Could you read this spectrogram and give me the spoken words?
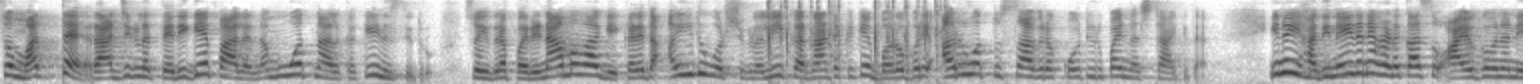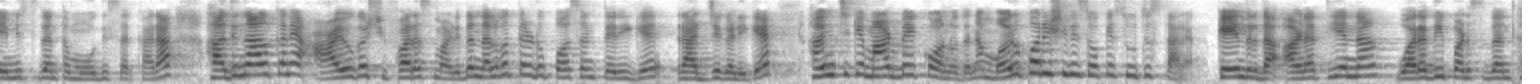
ಸೊ ಮತ್ತೆ ರಾಜ್ಯಗಳ ತೆರಿಗೆ ಪಾಲನ ಮೂವತ್ನಾಲ್ಕಕ್ಕೆ ಇಳಿಸಿದ್ರು. ಸೊ ಇದರ ಪರಿಣಾಮವಾಗಿ ಕಳೆದ ಐದು ವರ್ಷಗಳಲ್ಲಿ ಕರ್ನಾಟಕಕ್ಕೆ ಬರೋಬ್ಬರಿ ಅರವತ್ತು ಸಾವಿರ ಕೋಟಿ ರೂಪಾಯಿ ನಷ್ಟ ಆಗಿದೆ. ಇನ್ನು ಈ ಹದಿನೈದನೇ ಹಣಕಾಸು ಆಯೋಗವನ್ನು ನೇಮಿಸಿದಂತ ಮೋದಿ ಸರ್ಕಾರ ಹದಿನಾಲ್ಕನೇ ಆಯೋಗ ಶಿಫಾರಸ್ ಮಾಡಿದ ನಲವತ್ತೆರಡು ಪರ್ಸೆಂಟ್ ತೆರಿಗೆ ರಾಜ್ಯಗಳಿಗೆ ಹಂಚಿಕೆ ಮಾಡಬೇಕು ಅನ್ನೋದನ್ನ ಮರುಪರಿಶೀಲಿಸೋಕೆ ಸೂಚಿಸ್ತಾರೆ. ಕೇಂದ್ರದ ಅಣತಿಯನ್ನ ವರದಿಪಡಿಸಿದಂಥ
